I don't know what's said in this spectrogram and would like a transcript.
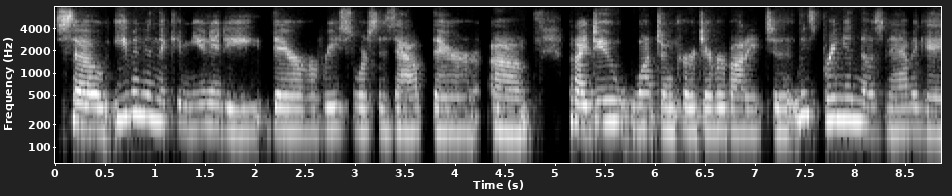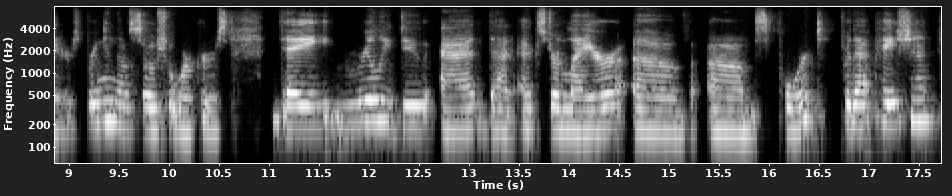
So even in the community, there are resources out there. Um, but I do want to encourage everybody to at least bring in those navigators, bring in those social workers. They really do add that extra layer of um, support for that patient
